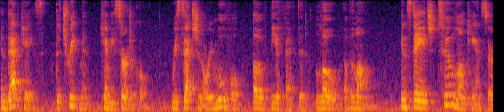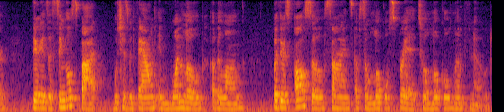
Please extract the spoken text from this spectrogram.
In that case, the treatment can be surgical, resection or removal of the affected lobe of the lung. In stage two lung cancer, there is a single spot which has been found in one lobe of a lung but there's also signs of some local spread to a local lymph node.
